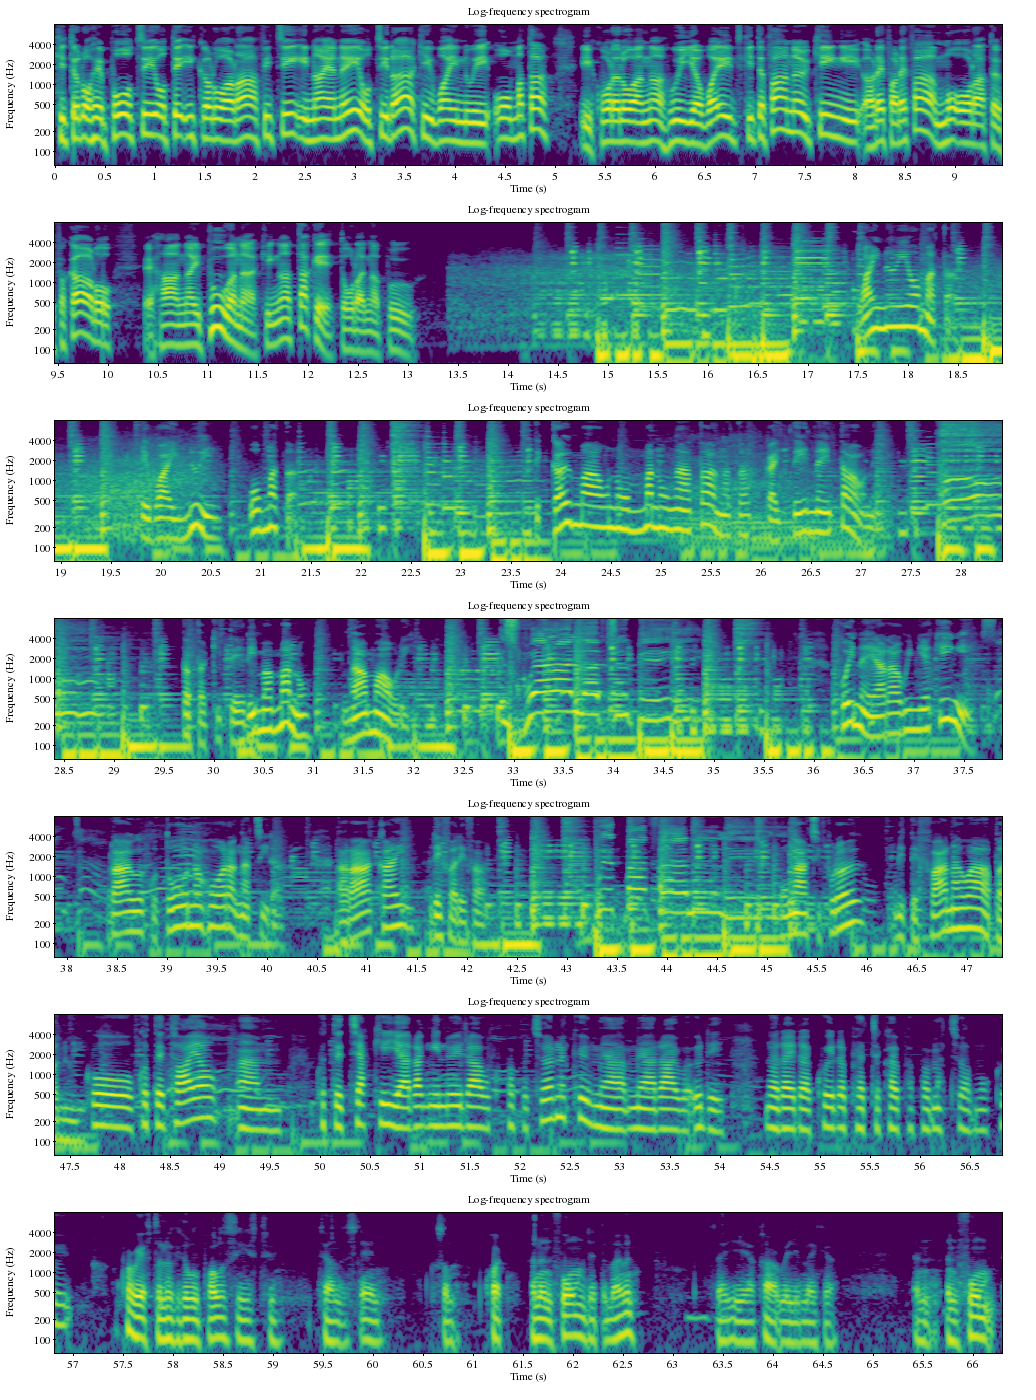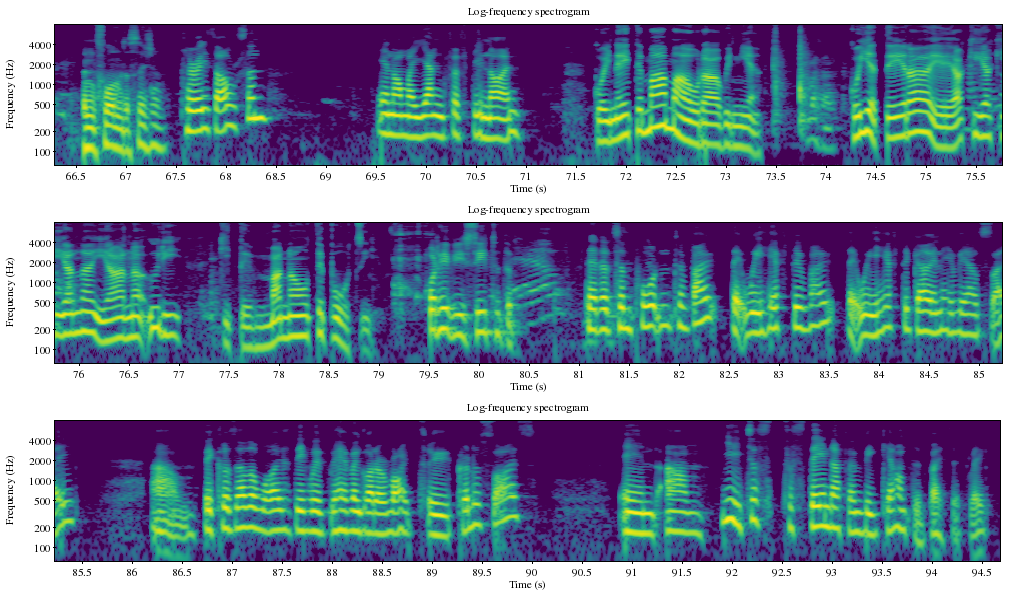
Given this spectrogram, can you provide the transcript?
ki te rohe pōti o Te Ikaroa Rāwhiti inaianei, otirā ki Wainui Ōmata, i kōrero a Ngahuia Wade ki te whānau Kīngi Rewharewha mō ō rātou whakaaro e hāngai pū ana ki ngā take tōrangapū. Wainui Ōmata, te wai nui. o Mata. 16,000 ngā tāngata kai tēnei tāone. Tata ki te 5,000 ngā Māori. Koinei a Rāwinia Kīngi rāua ko tōna hoa rangatira, a Rākai Rewharewha. Ko Ngāti Porou me Te Whānau-a-Apanui. Ko Te Taiao, ko te tiaki i a Ranginui rāua ko Papatūānuku me a, me a rāua uri. Nō reira, koira pea te kaupapa matua mōku. I probably have to look at all the policies to, to understand, because I'm quite uninformed at the moment. So yeah, I can't really make a, an informed, informed decision. Therese Olsen, and I'm a young 59. Koinei te māmā o Rāwinia. Koia tērā e akiaki ana i āna uri ki te mana o te pōti. What have you said to them? That it's important to vote, that we have to vote, that we have to go and have our say, um, because otherwise then we haven't got a right to criticise, and um, yeah, just to stand up and be counted, basically.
